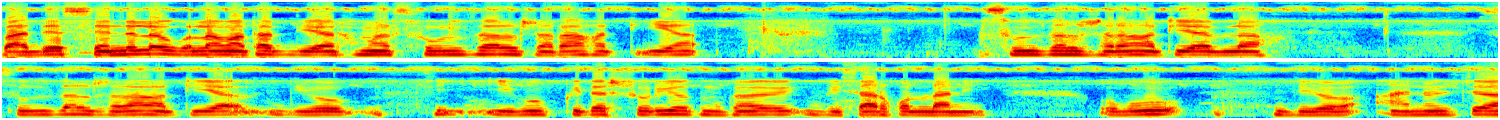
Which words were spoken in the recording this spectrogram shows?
বাদে স্যান্ডেলও গলা মাথা দিয়ার আমার চাল সারা হাতিয়া চুল চাল সারা হাতিয়া এবলা চাল সারা হাতিয়া দিও ইগু কিতা শরীয়ত মুখা বিচার করলানি ওগু দিও আইনলচা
